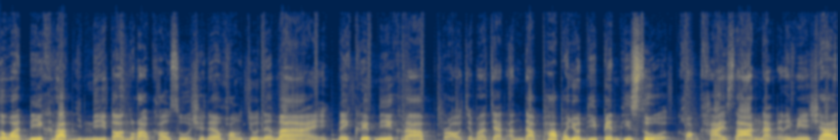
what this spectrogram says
สวัสดีครับ ยินดีต้อนรับเข้าสู่ช anel ของ j u n i o r m i ในคลิปนี้ครับ เราจะมาจัดอันดับภาพยนตร์ที่เป็นที่สุดของค่ายสร้างหนังแอนิเมชัน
